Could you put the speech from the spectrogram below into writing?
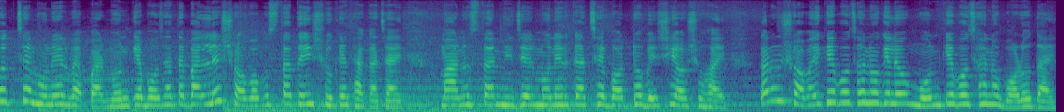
হচ্ছে মনের ব্যাপার, মনকে বোঝাতে পারলে সব অবস্থাতেই সুখে থাকা যায়। মানুষ তার নিজের মনের কাছে বড্ড বেশি অসহায়, কারণ সবাইকে বোঝানো গেলেও মনকে বোঝানো বড় দায়।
